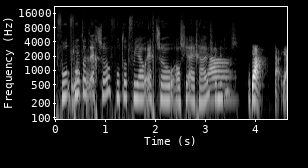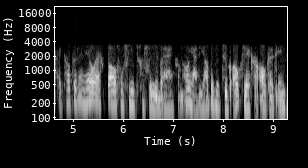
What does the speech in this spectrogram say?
Voel, voelt dat echt zo? Voelt dat voor jou echt zo als je eigen huis inmiddels? Ja, ja, ja, ik had er een heel erg Paul van Vliet gevoel bij. Van, oh ja, die had het natuurlijk ook lekker altijd in,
